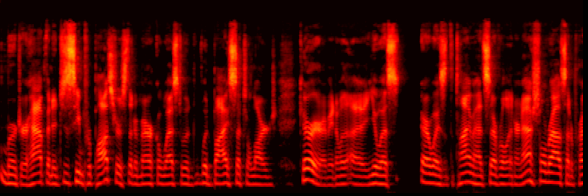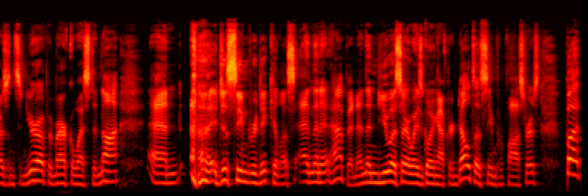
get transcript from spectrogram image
merger happened. It just seemed preposterous that America West would would buy such a large carrier. I mean, a US Airways at the time had several international routes, had a presence in Europe. America West did not. And it just seemed ridiculous. And then it happened. And then US Airways going after Delta seemed preposterous. But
